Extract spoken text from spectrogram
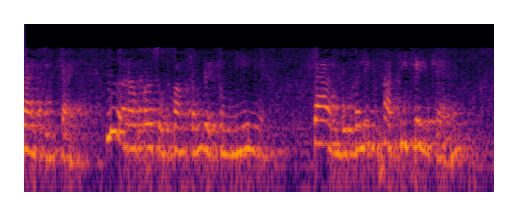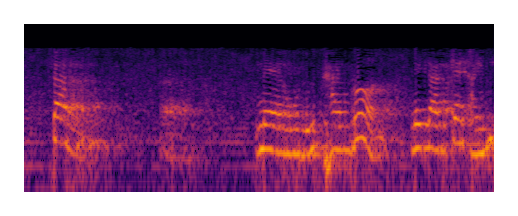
ด้านจิตใจ เมื่อเราประสบความสำเร็จตรงนี้เนี่ยสร้างบุคลิกภาพที่เข้มแข็ง สร้างแนวหรือทางรอดในการแก้ไขวิ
